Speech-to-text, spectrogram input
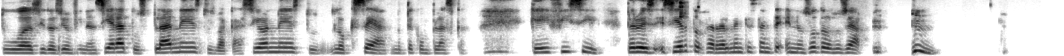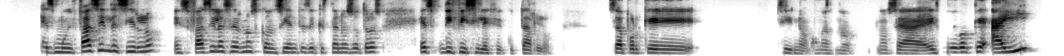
tu eh, situación financiera, tus planes, tus vacaciones, lo que sea, no te complazca. Qué difícil, pero es, cierto, o sea, realmente está en, nosotros, o sea, es muy fácil decirlo, es fácil hacernos conscientes de que está en nosotros, es difícil ejecutarlo. O sea, porque, sí, no, no, no, o sea, es algo que ahí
